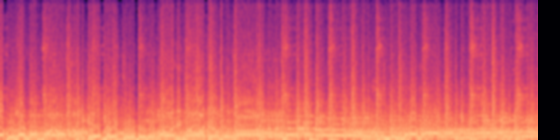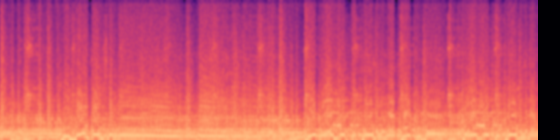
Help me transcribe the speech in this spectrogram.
એ મોના કરી બોલાવામાં એ બોલાવામાં એ મરખો બોલે મારી માં જમરા જય ગૌ એ માએ પઠાણું ના પેટમાં માએ પઠાણું ના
